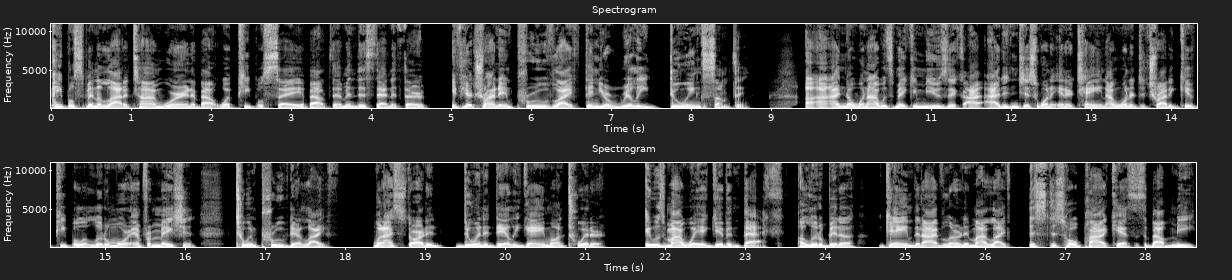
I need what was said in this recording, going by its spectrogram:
People spend a lot of time worrying about what people say about them and this, that, and the third. If you're trying to improve life, then you're really doing something. Uh, I know when I was making music, I, I didn't just want to entertain. I wanted to try to give people a little more information to improve their life. When I started doing the daily game on Twitter, it was my way of giving back a little bit of game that I've learned in my life. This this whole podcast is about me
